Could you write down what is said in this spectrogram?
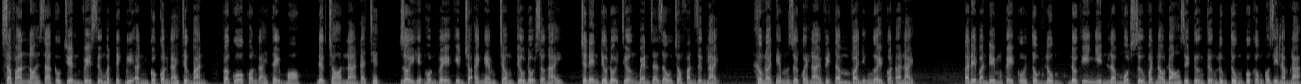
Sa Phan nói ra câu chuyện về sự mất tích bí ẩn của con gái trường bàn và của con gái thầy Mo được cho là đã chết rồi hiện hồn về khiến cho anh em trong tiểu đội sợ hãi. Cho nên tiểu đội trưởng bèn ra dấu cho Phan dừng lại. Không nói tiếp rồi quay lại với Tâm và những người còn ở lại. Ở đây ban đêm cây cối tùm lum, đôi khi nhìn là một sự vật nào đó rồi tưởng tượng lung tung cũng không có gì làm lạ.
